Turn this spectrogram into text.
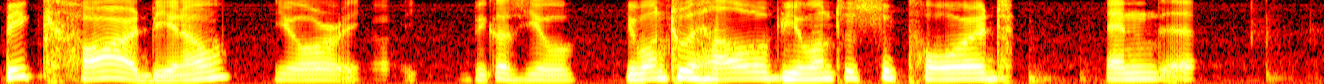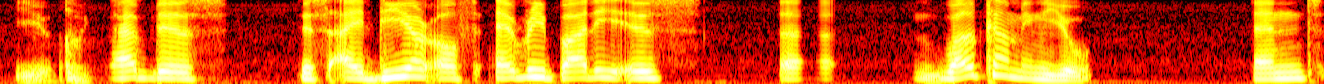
big heart, you know. You're, you're, because you you want to help, you want to support, and uh, you have this this idea of everybody is uh, welcoming you, and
